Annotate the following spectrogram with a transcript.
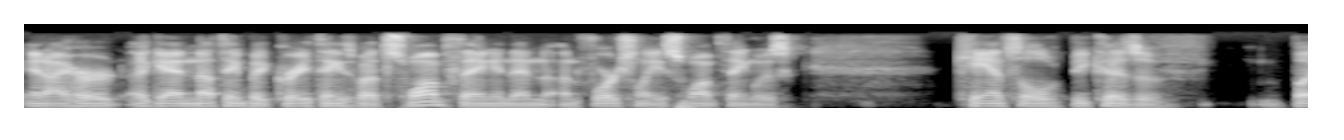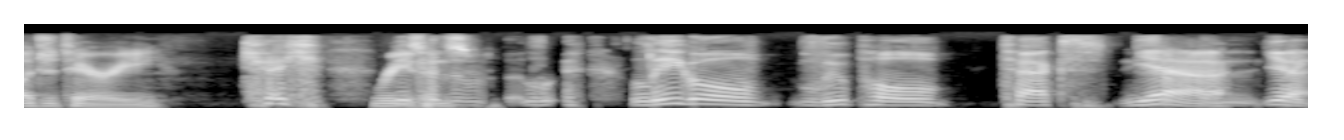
and I heard again nothing but great things about Swamp Thing, and then unfortunately Swamp Thing was canceled because of budgetary reasons. Because legal loophole tax. Yeah, yeah,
